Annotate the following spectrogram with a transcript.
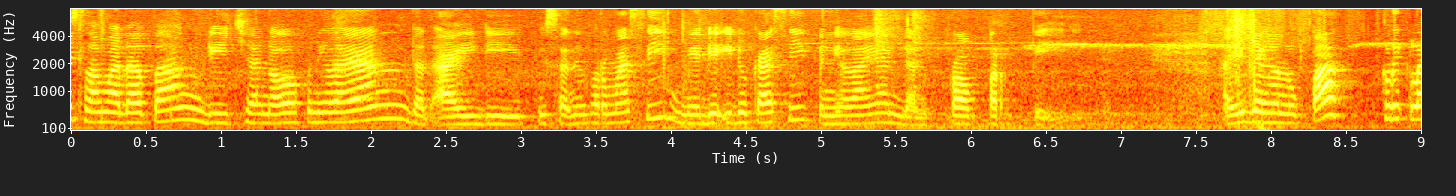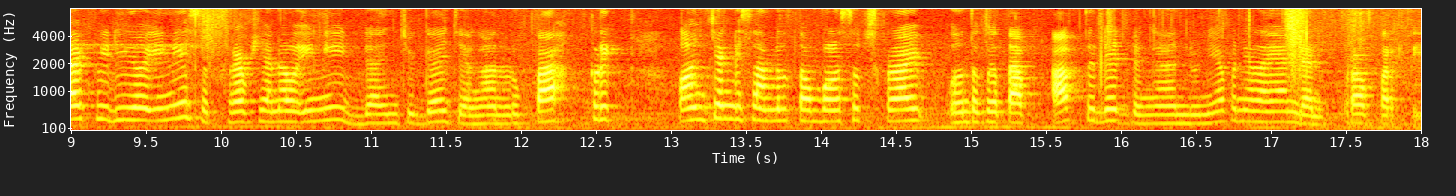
Selamat datang di channel penilaian dan ID Pusat Informasi Media Edukasi Penilaian dan Properti. Ayo jangan lupa klik like video ini, subscribe channel ini, dan juga jangan lupa klik lonceng di sambil tombol subscribe untuk tetap up to date dengan dunia penilaian dan properti.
